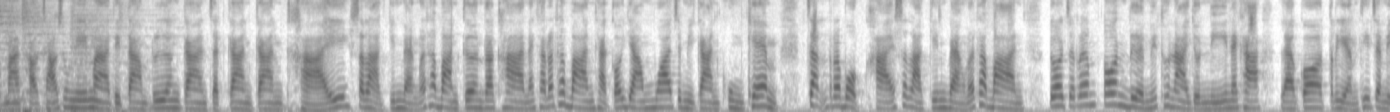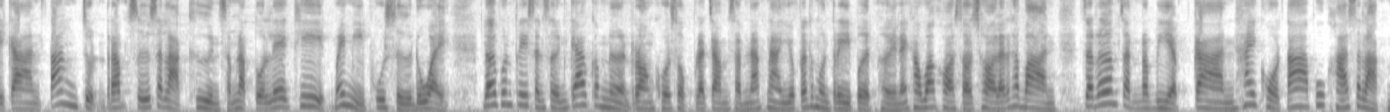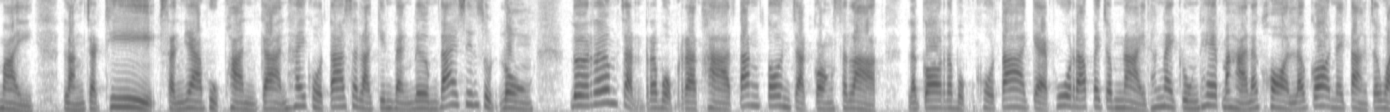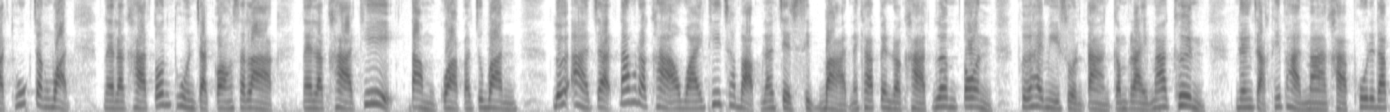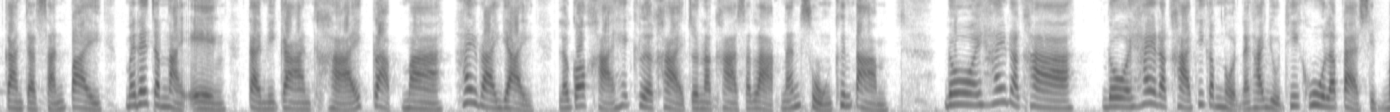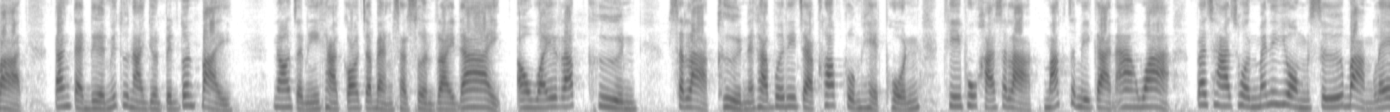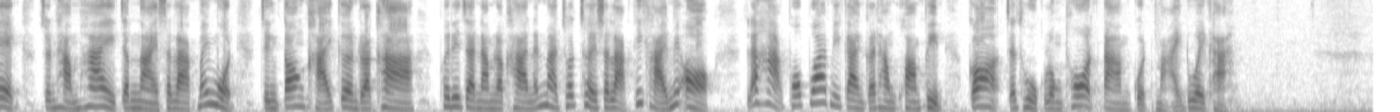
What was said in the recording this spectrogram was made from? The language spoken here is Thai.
ลับมาข่าวเช้าช่วงนี้มาติดตามเรื่องการจัดการการขายสลากกินแบ่งรัฐบาลเกินราคานะคะ รัฐบาลค่ะก็ย้ำว่าจะมีการคุมเข้ม จัดระบบขายสลากกินแบ่งรัฐบาล โดยจะเริ่มต้นเดือนมิถุนายนนี้นะคะ แล้วก็เตรียมที่จะมีการตั้งจุดรับซื้อสลากคืนสำหรับตัวเลขที่ไม่มีผู้ซื้อด้วย โดยพลตรีสันเสริญแก้วกำเนิดรองโฆษกประจำสำนักนายกรัฐมนตรีเปิดเผยนะคะว่าคอสชและรัฐบาล จะเริ่มจัดระเบียบการให้โคต้าผู้ค้าสลากใหม่ หลังจากที่สัญญาผูกพันการให้โคต้าสลากกินแบ่งเดิมได้สิ้นสุดลง โดยเริ่มจัดระบบราคาตั้งต้นจากกองสลาก แล้วก็ระบบโคต้าแก่ผู้รับไปจำหน่ายทั้งในกรุงเทพมหานคร แล้วก็ในต่างจังหวัดทุกจังหวัด ในราคาต้นทุนจากกองสลาก ในราคาที่ต่ำกว่าปัจจุบัน โดยอาจจะตั้งราคาเอาไว้ที่ฉบับละ 70 บาทนะคะเป็นราคาเริ่มต้น เพื่อให้มีส่วนต่างกำไรมากขึ้น เนื่องจากที่ผ่านมาค่ะ ผู้ได้รับการจัดสรรไป ไม่ได้จำหน่ายเอง แต่มีการขายกลับมาให้รายใหญ่ แล้วก็ขายให้เครือข่ายจนราคาสลากนั้นสูงขึ้นตาม โดยให้ราคาโดยให้ราคาที่กำหนดนะคะอยู่ที่คู่ละ 80 บาท ตั้งแต่เดือนมิถุนายนเป็นต้นไป นอกจากนี้ค่ะก็จะแบ่งสัดส่วนรายได้ เอาไว้รับคืน สลากคืนนะคะเพื่อที่จะครอบคลุมเหตุผลที่ผู้ค้าสลากมักจะมีการอ้างว่า ประชาชนไม่นิยมซื้อบางเลข จนทำให้จำหน่ายสลากไม่หมด จึงต้องขายเกินราคา เพื่อที่จะนำราคานั้นมาชดเชยสลากที่ขายไม่ออก และหากพบว่ามีการกระทำความผิด ก็จะถูกลงโทษตามกฎหมายด้วยค่ะ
